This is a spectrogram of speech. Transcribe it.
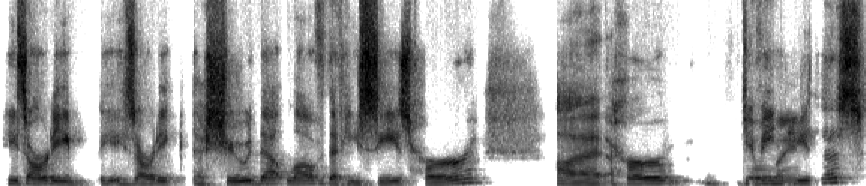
He's already he's already eschewed that love that he sees her uh, her giving Totally. Jesus.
